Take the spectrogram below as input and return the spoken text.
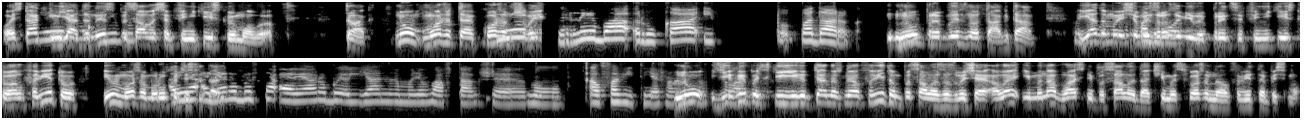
Ось так ім'я Денис писалося б фінікійською мовою. Так, ну можете кожен свої. Риба, рука і подарок. Ну, приблизно так, да. Я думаю, що ви зрозуміли принцип фінікійського алфавіту, і ми можемо А рухатися я, а я робив а я робив, я намалював так же, ну, алфавіт, я ж вам Ну, сказала. єгипетські єгиптяни ж не алфавітом писали зазвичай, але імена власні писали да, чимось схожим на алфавітне письмо.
